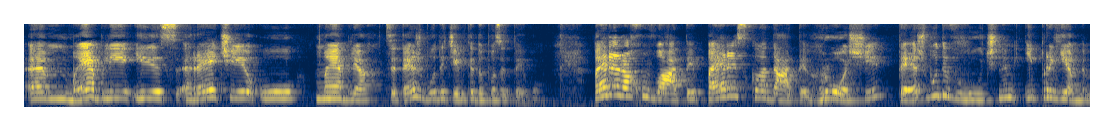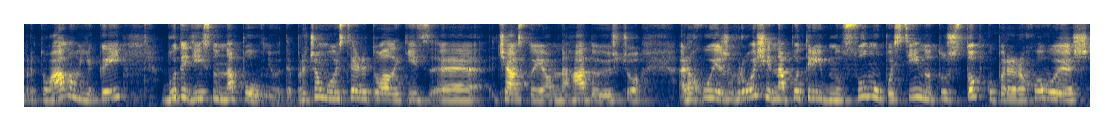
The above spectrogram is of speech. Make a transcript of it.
ем, меблі і речі у меблях. Це теж буде тільки до позитиву. Перерахувати, перескладати гроші теж буде влучним і приємним ритуалом, який буде дійсно наповнювати. Причому ось цей ритуал, який е, часто я вам нагадую, що рахуєш гроші на потрібну суму, постійно ту ж стопку перераховуєш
